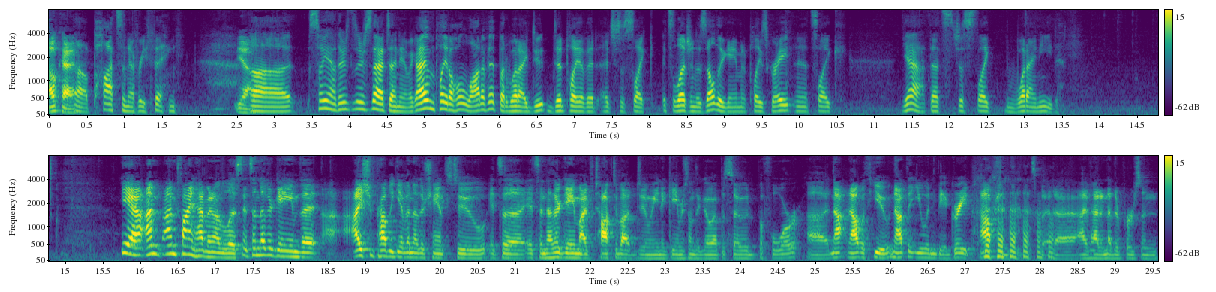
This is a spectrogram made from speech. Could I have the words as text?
okay uh, pots and everything. Yeah. Uh, so yeah, there's there's that dynamic. I haven't played a whole lot of it, but what I do did play of it, it's just like it's a Legend of Zelda game and it plays great, and it's like, yeah, that's just like what I need. Yeah, I'm I'm fine having it on the list. It's another game that I should probably give another chance to. It's a it's another game I've talked about doing a Gamers on the Go episode before. Uh, not not with you. Not that you wouldn't be a great option for this, but uh, I've had another person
